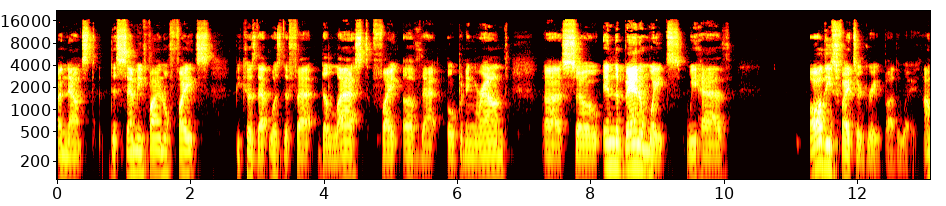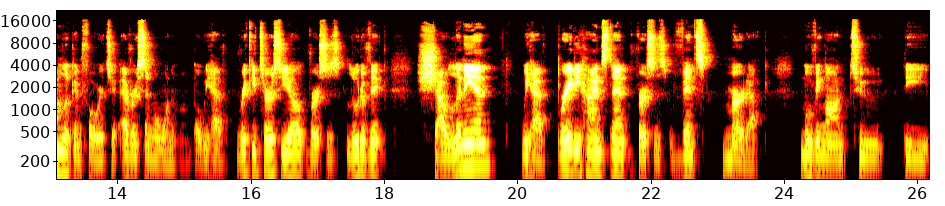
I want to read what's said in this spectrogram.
announced the semifinal fights because that was the fat the last fight of that opening round. Uh, so in the bantamweights, we have all these fights are great, by the way. I'm looking forward to every single one of them. But we have Ricky Tercio versus Liudvik Sholinian. We have Brady Hiestand versus Vince Murdoch. Moving on to the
